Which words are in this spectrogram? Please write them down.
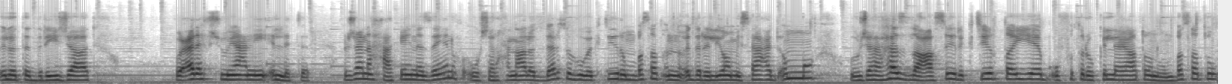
له تدريجات وعرف شو يعني اللتر. رجعنا حكينا زين وشرحنا له الدرس وهو كتير انبسط إنه قدر اليوم يساعد أمه وجهز له عصير كتير طيب وفطروا كلياتهم وانبسطوا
